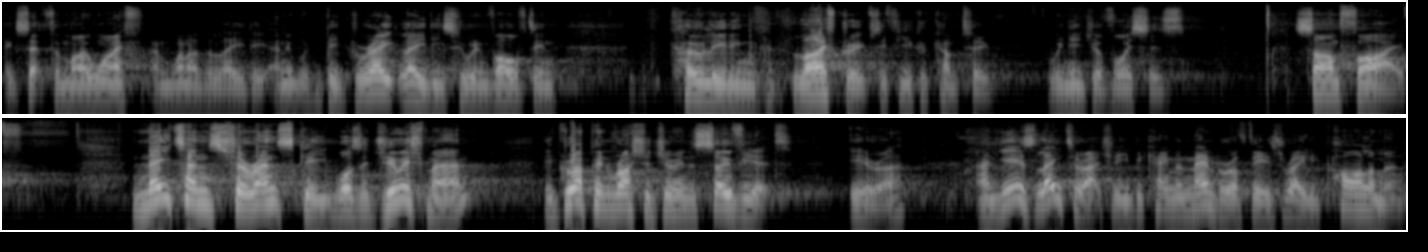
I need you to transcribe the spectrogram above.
except for my wife and one other lady. And it would be great ladies who were involved in co leading life groups if you could come too. We need your voices. Psalm 5. Nathan Sharansky was a Jewish man. He grew up in Russia during the Soviet era. And years later, actually, he became a member of the Israeli parliament,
